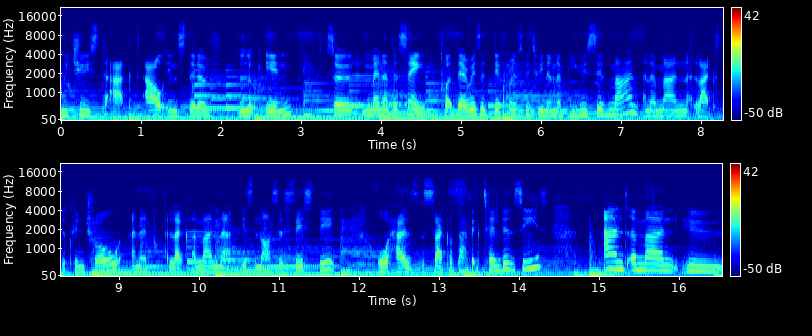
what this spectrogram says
we choose to act out instead of look in. So men are the same but there is a difference between an abusive man and a man that likes to control and a, like a man that is narcissistic or has psychopathic tendencies, and a man who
